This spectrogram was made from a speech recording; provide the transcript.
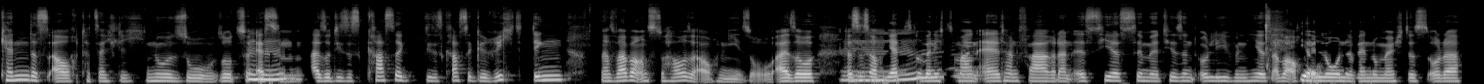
kenne das auch tatsächlich nur so so zu Mhm. essen. Also dieses krasse dieses krasse Gericht-Ding, das war bei uns zu Hause auch nie so. Also, das ist auch jetzt so, wenn ich zu meinen Mhm. Eltern fahre, dann ist hier Simmet, hier sind Oliven, hier ist aber auch Jo. Melone, wenn du möchtest oder,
